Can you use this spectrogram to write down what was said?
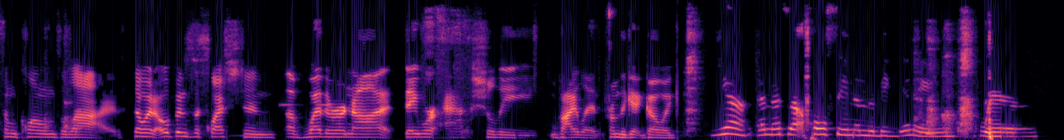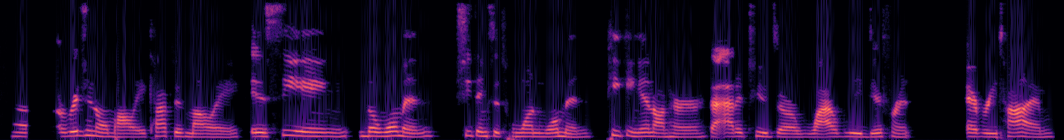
some clones alive. So it opens the question of whether or not they were actually violent from the get go. Yeah, and there's that whole scene in the beginning where uh, original Molly, captive Molly, is seeing the woman. She thinks it's one woman peeking in on her. The attitudes are wildly different every time.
